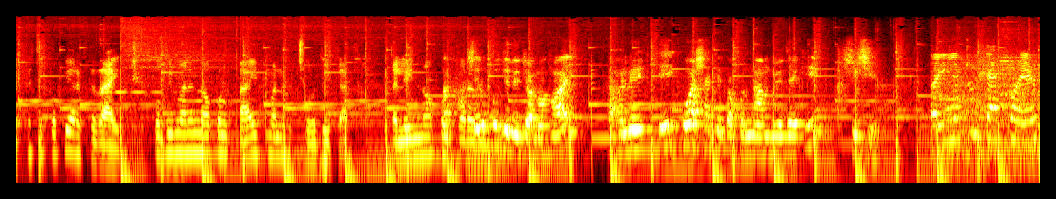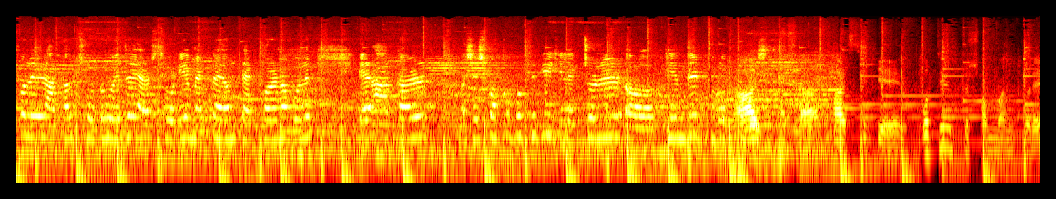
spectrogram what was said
একটা হচ্ছে কপি আর একটা রাইট কপি মানে নকল রাইট মানে হচ্ছে অধিকার তাহলে এই নকল করার ঘাসের উপর যদি জমা হয় তাহলে এই কুয়াশাকে তখন নাম হয়ে যায় কি শিশির ইলেকট্রন ত্যাগ করে এর ফলে এর আকার ছোট হয়ে যায় আর সোডিয়াম একটা আয়ন ত্যাগ করে না বলে এর আকার শেষ কক্ষপথ থেকে ইলেকট্রনের কেন্দ্রের দূরত্ব অতিরিক্ত সম্মান করে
